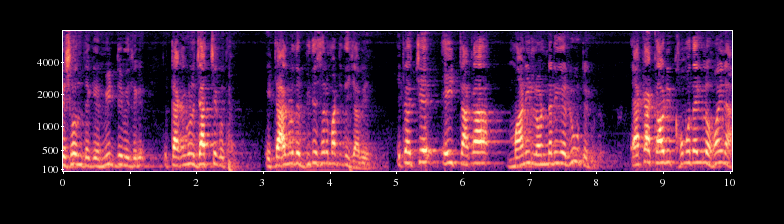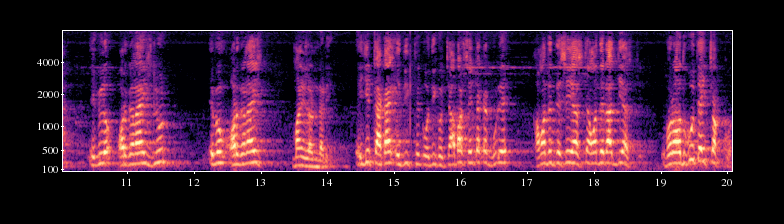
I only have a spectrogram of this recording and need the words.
রেশন থেকে, মিড ডে মিল থেকে টাকাগুলো যাচ্ছে কোথায়? এই টাকাগুলো বিদেশের মাটিতে যাবে। এটা হচ্ছে এই টাকা মানি লন্ডারিং এর রুট এগুলো। একা কাউরির ক্ষমতা এগুলো হয় না। এগুলো অর্গানাইজ লুট এবং অর্গানাইজ মানি লন্ডারিং এই যে টাকা এদিক থেকে ওদিক হচ্ছে, আবার সেই টাকা ঘুরে আমাদের দেশেই আসছে, আমাদের রাজ্যে আসছে। এবার অদ্ভুত এই চক্কর।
